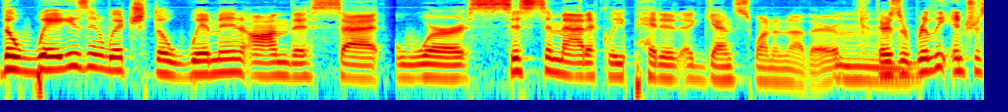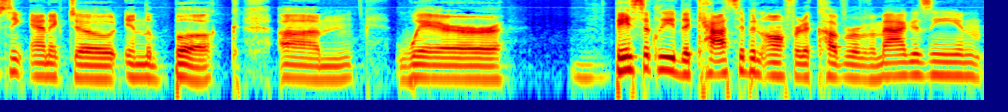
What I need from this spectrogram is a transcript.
the ways in which the women on this set were systematically pitted against one another. Mm. There's a really interesting anecdote in the book um, where basically the cast had been offered a cover of a magazine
